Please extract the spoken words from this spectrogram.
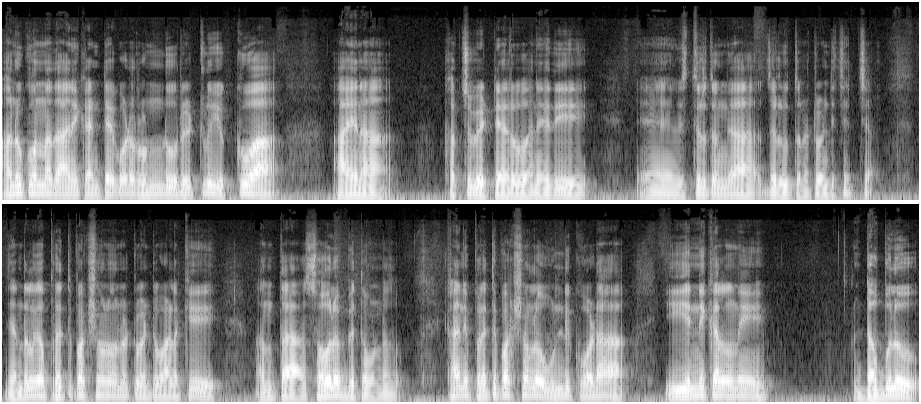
అనుకున్న దానికంటే కూడా రెండు రెట్లు ఎక్కువ ఆయన ఖర్చు పెట్టారు అనేది విస్తృతంగా జరుగుతున్నటువంటి చర్చ. జనరల్గా ప్రతిపక్షంలో ఉన్నటువంటి వాళ్ళకి అంత సౌలభ్యత ఉండదు. కానీ ప్రతిపక్షంలో ఉండి కూడా ఈ ఎన్నికలని డబ్బులు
